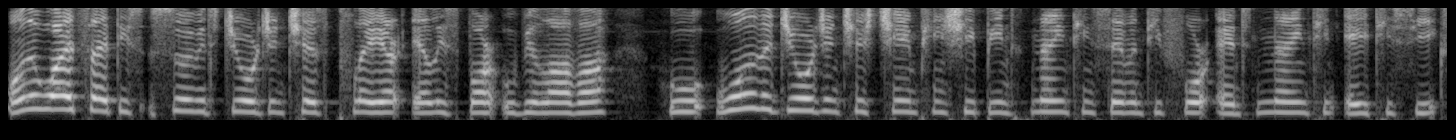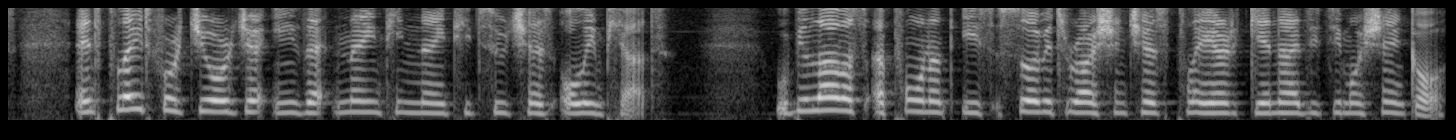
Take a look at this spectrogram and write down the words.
On the white side is Soviet Georgian chess player Elizbar Ubilava who won the Georgian chess championship in 1974 and 1986 and played for Georgia in the 1992 chess olympiad. Ubilava's opponent is Soviet-Russian chess player Gennady Timoshenko,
